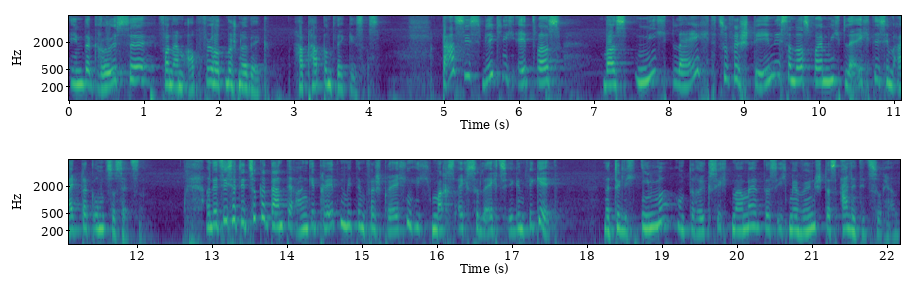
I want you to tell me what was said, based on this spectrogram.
in der Größe von einem Apfel hat man schnell weg. Hab, hab und weg ist es. Das ist wirklich etwas, was nicht leicht zu verstehen ist und was vor allem nicht leicht ist im Alltag umzusetzen. Und jetzt ist ja die Zuckertante angetreten mit dem Versprechen, ich mache es euch so leicht es irgendwie geht. Natürlich immer unter Rücksichtnahme, dass ich mir wünsche, dass alle, die zuhören,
